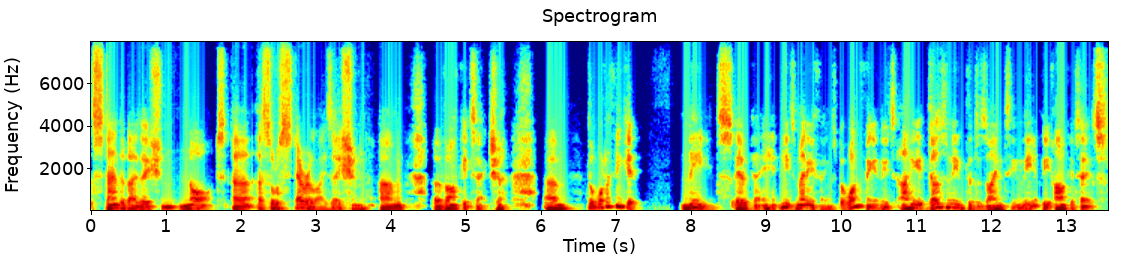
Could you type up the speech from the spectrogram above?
standardization not uh, a sort of sterilization um, of architecture. Um, but what i think it needs. It, it, needs many things, but one thing it needs, I think it does need the design team, the, the architects,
